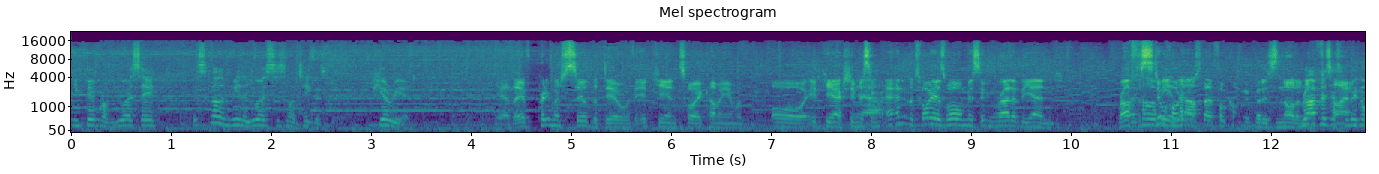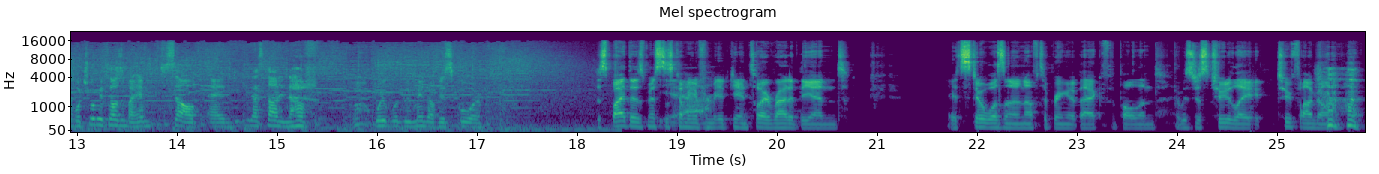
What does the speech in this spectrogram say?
in favor of USA, it's going to mean that USA is going to take this game. Period. Yeah, they've pretty much sealed the deal with Idke and Toy coming in with. Oh, Idke actually missing. And the Toy as well missing right at the end. Rafis still holding on to that full combo, but it's not enough Raf is just time. to make up for 20,000 by himself, and that's not enough with, with the remainder of his score. Despite those misses coming in from Idke and Toy right at the end, it still wasn't enough to bring it back for Poland. It was just too late, too far gone.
